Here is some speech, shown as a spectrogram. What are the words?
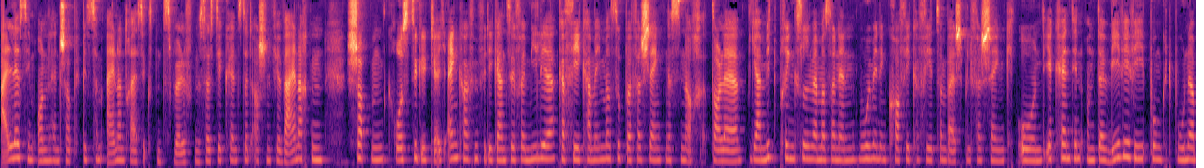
alles im Online-Shop bis zum 31.12. Das heißt, ihr könnt dort auch schon für Weihnachten shoppen, großzügig gleich einkaufen für die ganze Familie. Kaffee kann man immer super verschenken. Es sind auch tolle ja, Mitbringsel, wenn man so einen Women in Coffee Kaffee zum Beispiel verschenkt. Und ihr könnt ihn unter www.buna.at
